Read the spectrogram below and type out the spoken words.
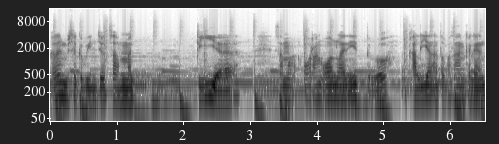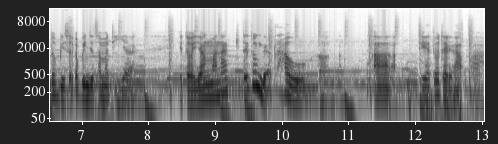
Kalian bisa kepincut sama dia sama orang online itu kalian atau pasangan kalian itu bisa kepincut sama dia gitu. Yang mana kita itu nggak tahu uh, dia itu dari apa?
